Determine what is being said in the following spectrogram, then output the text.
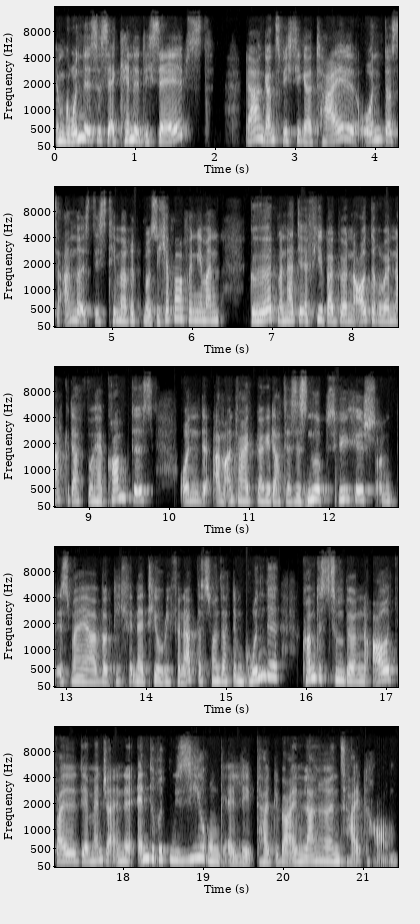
im Grunde ist es erkenne dich selbst, ja, ein ganz wichtiger Teil. Und das andere ist das Thema Rhythmus. Ich habe mal von jemandem gehört, man hat ja viel bei Burnout darüber nachgedacht, woher kommt es? Und am Anfang hat man gedacht, das ist nur psychisch und ist man ja wirklich in der Theorie von ab, dass man sagt, im Grunde kommt es zum Burnout, weil der Mensch eine Entrhythmisierung erlebt hat über einen langeren Zeitraum.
